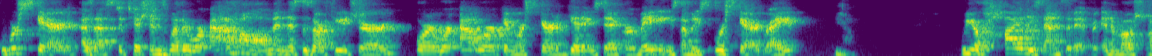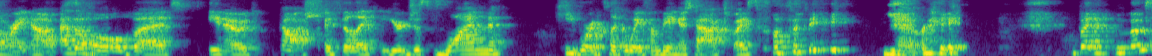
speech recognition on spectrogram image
we're scared as estheticians, whether we're at home and this is our future, or we're at work and we're scared of getting sick or making somebody, we're scared, right? Yeah. We are highly sensitive and emotional right now as a whole, but you know, gosh, I feel like you're just one keyboard click away from being attacked by somebody. Yeah. right. But most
